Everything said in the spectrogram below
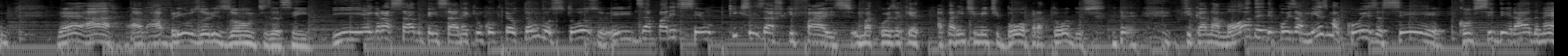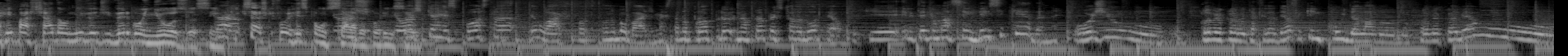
Né? Ah, a- abriu os horizontes, assim. E é engraçado pensar, né, que um coquetel tão gostoso, ele desapareceu. O que, que vocês acham que faz uma coisa que é aparentemente boa pra todos ficar na moda e depois a mesma coisa ser considerada, né, rebaixada ao nível de vergonhoso, assim? Cara, o que, que você acha que foi responsável acho, por isso? eu aí? acho que a resposta, eu acho, posso estar falando bobagem, mas está no próprio, na própria história do hotel, porque ele teve uma ascendência e queda, né? Hoje o, o Clover Club da Filadélfia, quem cuida lá do, do Clover Club é o.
